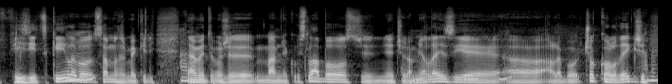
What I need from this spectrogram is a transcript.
fyzicky, mm. lebo mhm. samozrejme, keď ano. dajme tomu, že mám nejakú slabosť, že niečo na mňa lezie, mm. alebo čokoľvek, že ano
